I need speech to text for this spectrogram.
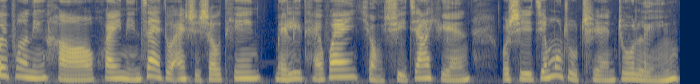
各位朋友您好，欢迎您再度按时收听《美丽台湾永续家园》，我是节目主持人朱玲。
